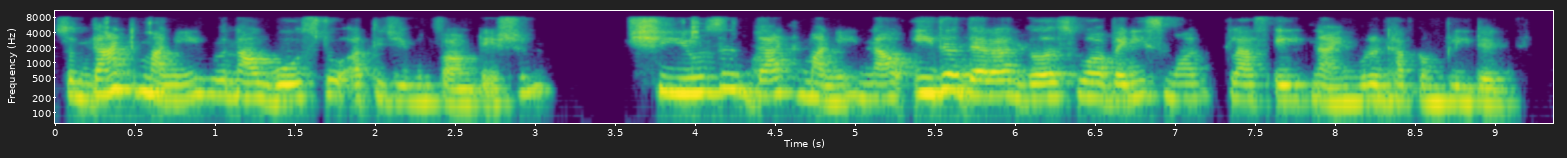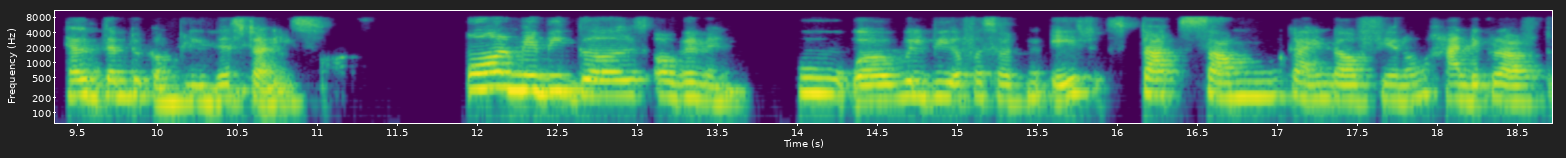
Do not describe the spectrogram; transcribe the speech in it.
So that money now goes to Atijeevan Foundation. She uses that money. Now, either there are girls who are very small, class 8, 9, wouldn't have completed, help them to complete their studies. Or maybe girls or women who uh, will be of a certain age, start some kind of, you know, handicraft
